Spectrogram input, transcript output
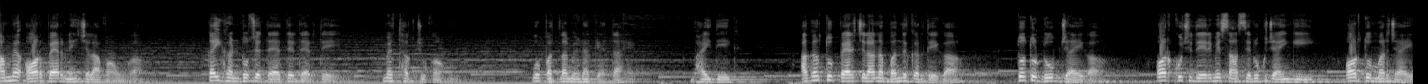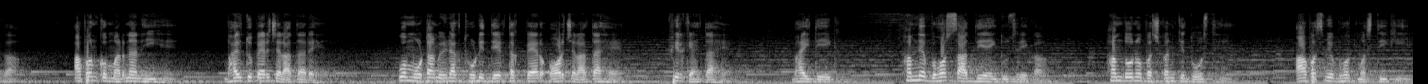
अब मैं और पैर नहीं चला पाऊँगा। कई घंटों से तैरते तैरते मैं थक चुका हूँ। वो पतला मेढक कहता है, भाई देख, अगर तू पैर चलाना बंद कर देगा तो तू डूब जाएगा और कुछ देर में साँसें रुक जाएँगी और तू मर जाएगा। अपन को मरना नहीं है। भाई, तू पैर चलाता रहे। वो मोटा मेढक थोड़ी देर तक पैर और चलाता है, फिर कहता है, भाई देख हमने बहुत साथ दिया एक दूसरे का। हम दोनों बचपन के दोस्त हैं। आपस में बहुत मस्ती की,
